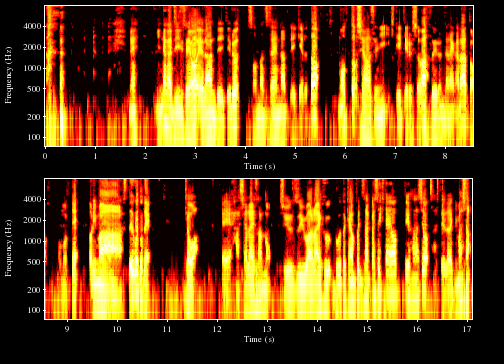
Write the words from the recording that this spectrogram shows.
ね。みんなが人生を選んでいける、そんな時代になっていけると、もっと幸せに生きていける人が増えるんじゃないかなと思っております。ということで、今日はえー、発射台さんの中髄はライフブートキャンプに参加してきたよっていう話をさせていただきました。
